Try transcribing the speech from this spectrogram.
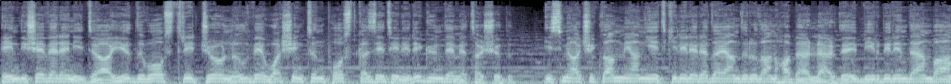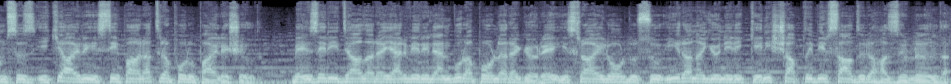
Endişe veren iddiayı The Wall Street Journal ve Washington Post gazeteleri gündeme taşıdı. İsmi açıklanmayan yetkililere dayandırılan haberlerde birbirinden bağımsız iki ayrı istihbarat raporu paylaşıldı. Benzer iddialara yer verilen bu raporlara göre İsrail ordusu İran'a yönelik geniş çaplı bir saldırı hazırlığında.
